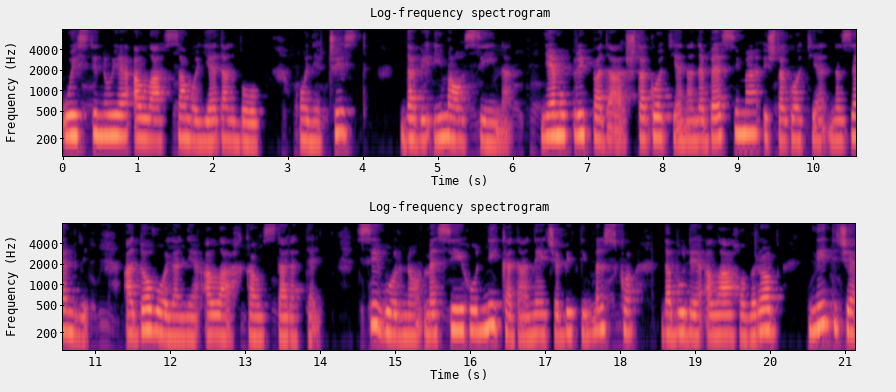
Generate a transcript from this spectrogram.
U istinu je Allah samo jedan Bog on je čist da bi imao sina. Njemu pripada šta god je na nebesima i šta god je na zemlji, a dovoljan je Allah kao staratelj. Sigurno Mesihu nikada neće biti mrsko da bude Allahov rob, niti će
